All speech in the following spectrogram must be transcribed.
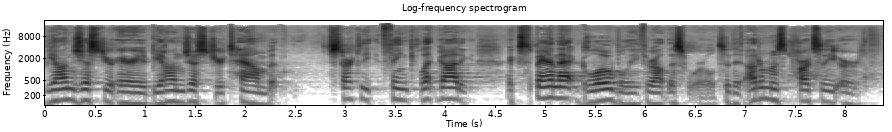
beyond just your area, beyond just your town, but start to think, let God expand that globally throughout this world to the uttermost parts of the earth.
